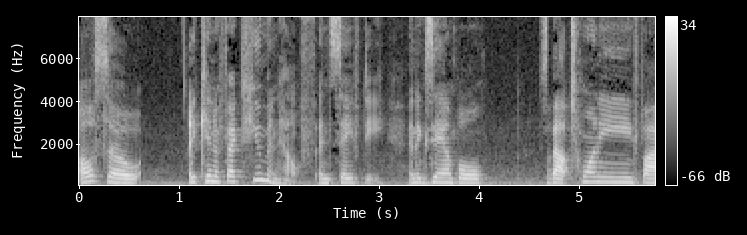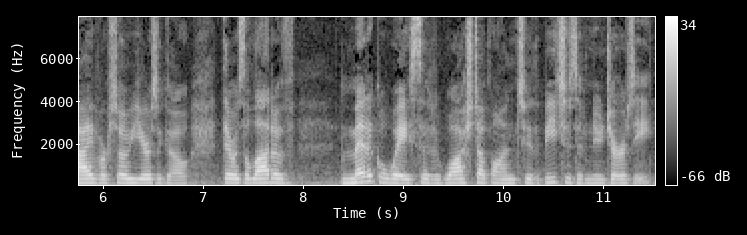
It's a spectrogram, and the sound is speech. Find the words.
Also, it can affect human health and safety. An example about 25 or so years ago, there was a lot of medical waste that had washed up onto the beaches of New Jersey.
